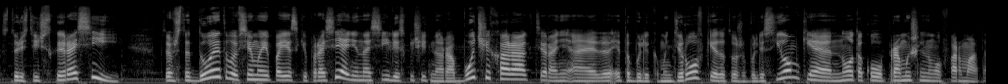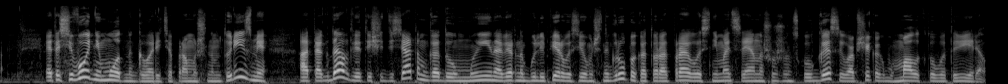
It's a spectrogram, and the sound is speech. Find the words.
с туристической Россией. Потому что до этого все мои поездки по России, они носили исключительно рабочий характер, они, а, это были командировки, это тоже были съемки, но такого промышленного формата. Это сегодня модно говорить о промышленном туризме, а тогда, в 2010 году, мы, наверное, были первой съемочной группой, которая отправилась снимать Саяно-Шушенскую ГЭС, и вообще как бы мало кто в это верил.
